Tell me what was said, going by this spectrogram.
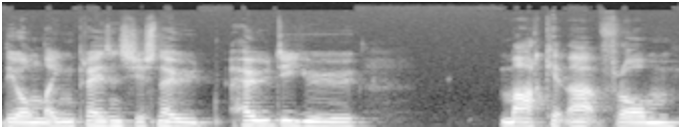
the online presence just now. How do you market that from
